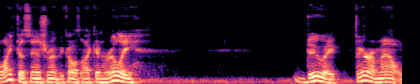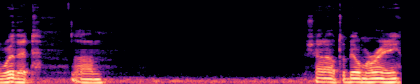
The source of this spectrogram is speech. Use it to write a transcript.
I like this instrument because I can really do a fair amount with it. Um, shout out to Bill Murray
